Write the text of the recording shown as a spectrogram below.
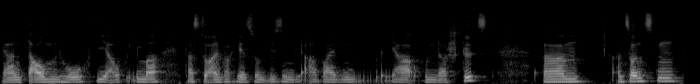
ja einen Daumen hoch, wie auch immer, dass du einfach hier so ein bisschen die Arbeiten ja unterstützt. Ähm, ansonsten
